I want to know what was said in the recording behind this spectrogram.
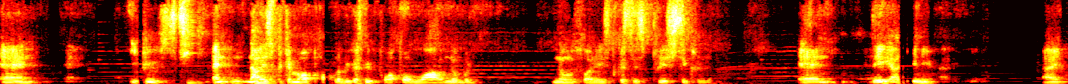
And if you see, and now it's become more popular because before for a while nobody knows what it is because it's pretty secret, and they are linear, right?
